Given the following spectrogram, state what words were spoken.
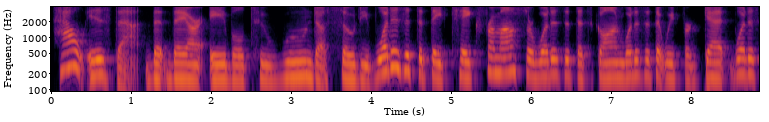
how is that that they are able to wound us so deep? What is it that they take from us or what is it that's gone? What is it that we forget? What is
